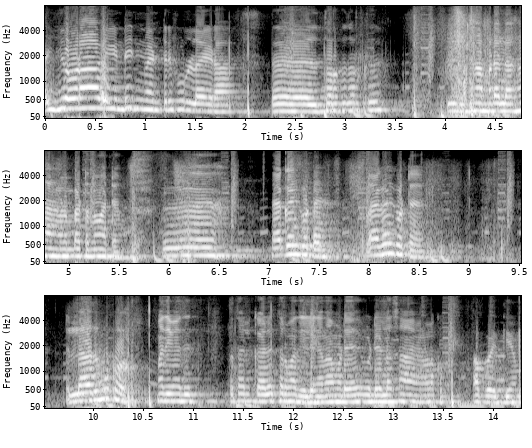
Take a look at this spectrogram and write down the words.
അയ്യോടാ വീണ്ടും ആയിടാ. ഏർ, തുറക്ക് തുറക്ക്. നമ്മുടെ എല്ലാ സാധനങ്ങളും പെട്ടെന്ന് മാറ്റാം. വേഗമായിക്കോട്ടെ വേഗം ആയിക്കോട്ടെ വേഗം ആയിക്കോട്ടെ. എല്ലാതും നോക്കോ മതി മതി. ഇപ്പൊ തൽക്കാലം ഇത്ര മതി ഇല്ലെങ്കിൽ നമ്മുടെ ഇവിടെയുള്ള സാധനങ്ങളൊക്കെ അപ്പോഴേക്കും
